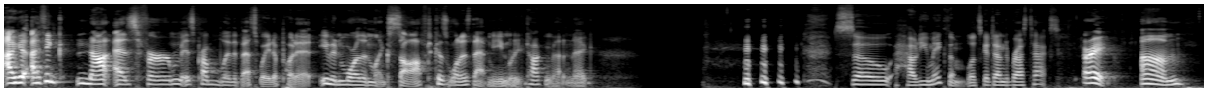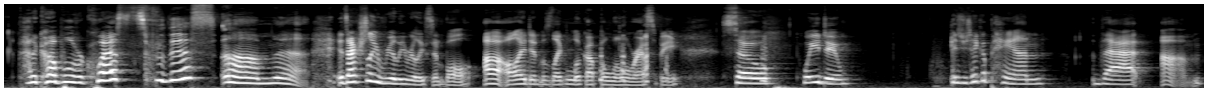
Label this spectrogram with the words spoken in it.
I I think not as firm is probably the best way to put it, even more than like soft. Because what does that mean when you're talking about an egg? so how do you make them? Let's get down to brass tacks. All right. Um, I've had a couple of requests for this. Um, eh. it's actually really, really simple. Uh, all I did was like look up a little recipe. So what you do is you take a pan that, um,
